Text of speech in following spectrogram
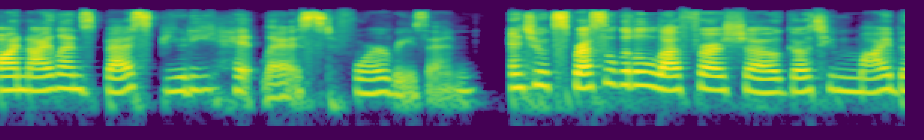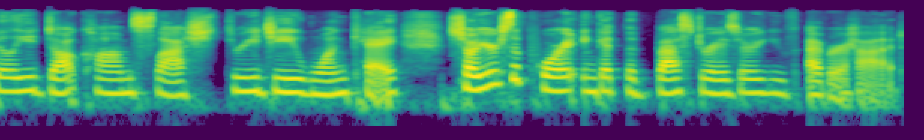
on Nylon's Best Beauty hit list for a reason. And to express a little love for our show, go to mybillie.com slash 3G1K. Show your support and get the best razor you've ever had.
